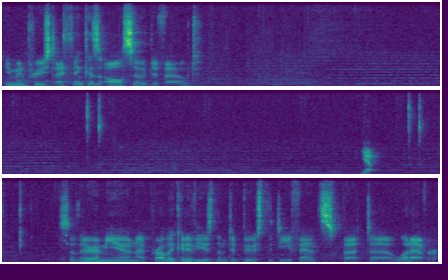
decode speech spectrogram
Human Priest, I think, is also devout. Yep. So they're immune. I probably could have used them to boost the defense, but uh, whatever.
